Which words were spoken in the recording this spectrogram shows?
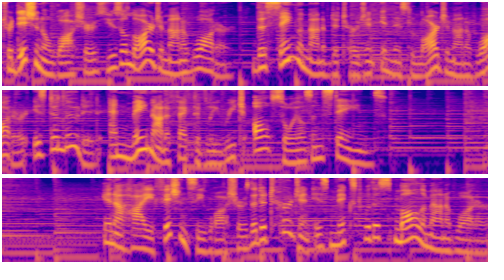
Traditional washers use a large amount of water. The same amount of detergent in this large amount of water is diluted and may not effectively reach all soils and stains. In a high-efficiency washer, the detergent is mixed with a small amount of water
